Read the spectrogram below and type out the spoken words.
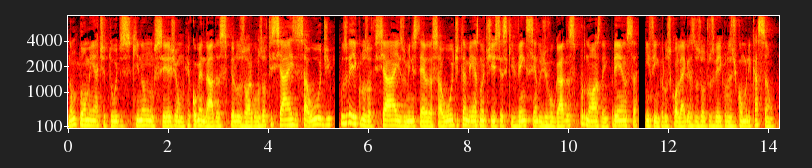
não tomem atitudes que não sejam recomendadas pelos órgãos oficiais de saúde, os veículos oficiais, o Ministério da Saúde e também as notícias que vêm sendo divulgadas por nós da imprensa, enfim, pelos colegas dos outros veículos de comunicação.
